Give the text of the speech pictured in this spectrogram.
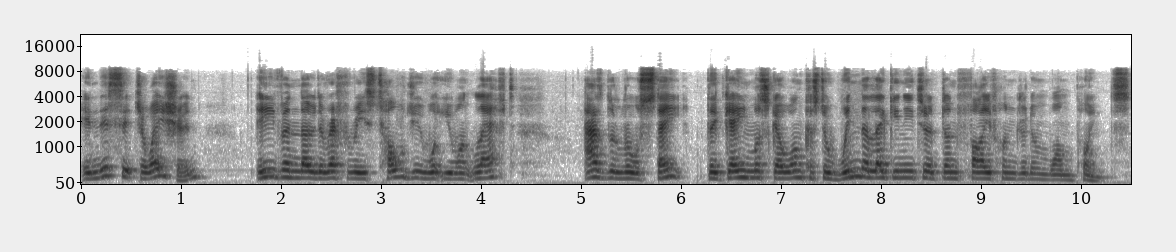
In this situation, even though the referee's told you what you want left, as the rules state, the game must go on because to win the leg you need to have done 501 points.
